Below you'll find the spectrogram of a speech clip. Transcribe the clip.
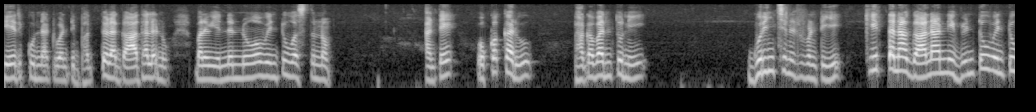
చేరుకున్నటువంటి భక్తుల గాథలను మనం ఎన్నెన్నో వింటూ వస్తున్నాం. అంటే ఒక్కొక్కరు భగవంతుని గురించినటువంటి కీర్తన గానాన్ని వింటూ వింటూ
